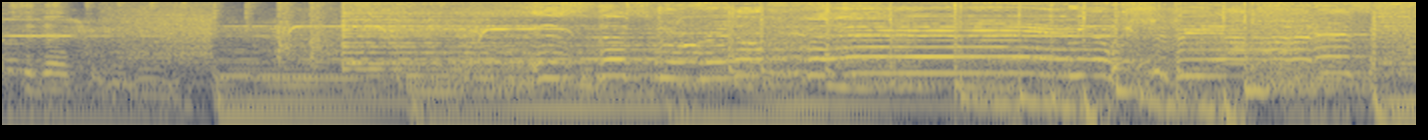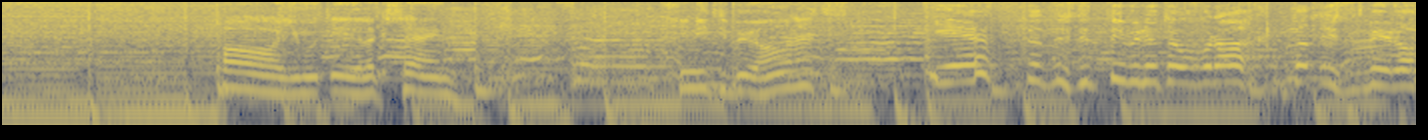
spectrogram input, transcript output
Dat is het. Is this the real thing? Yeah, we should be honest. Oh, je moet eerlijk zijn. You need to be honest. Yes, dat is de 10 minuten over 8. Dat is het weer al.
